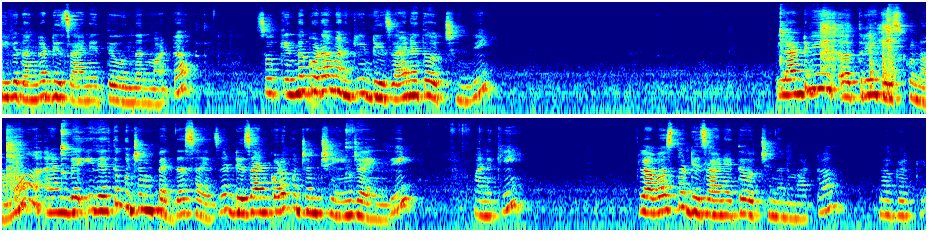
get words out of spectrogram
ఈ విధంగా డిజైన్ అయితే ఉందన్నమాట. సో కింద కూడా మనకి డిజైన్ అయితే వచ్చింది. ఇలాంటివి త్రీ తీసుకున్నాము. అండ్ ఇదైతే కొంచెం పెద్ద సైజు. డిజైన్ కూడా కొంచెం చేంజ్ అయింది మనకి. ఫ్లవర్స్తో డిజైన్ అయితే వచ్చిందనమాట దగ్గరికి.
